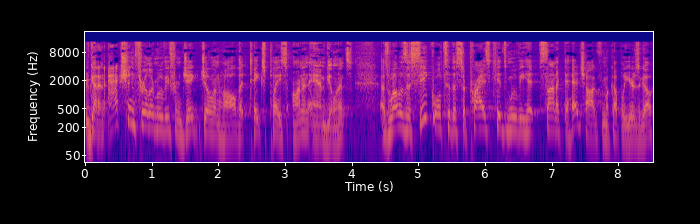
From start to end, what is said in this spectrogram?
we've got an action thriller movie from Jake Gyllenhaal that takes place on an ambulance, as well as a sequel to the surprise kids movie hit Sonic the Hedgehog from a couple years ago.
